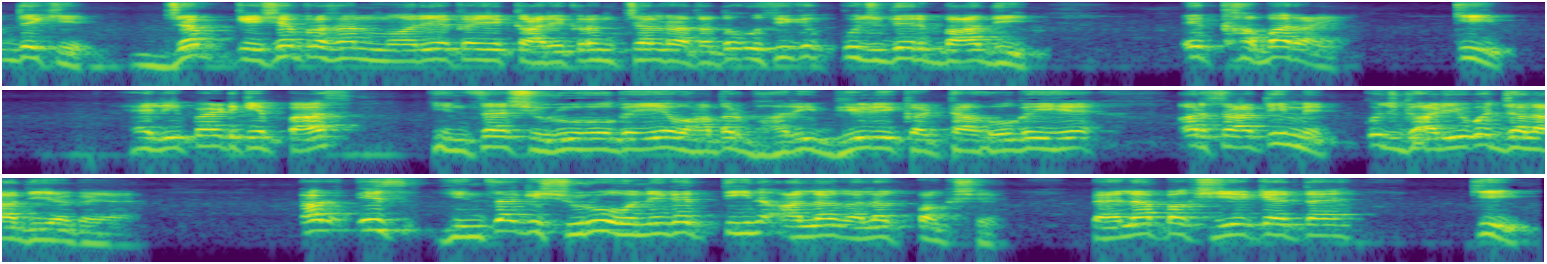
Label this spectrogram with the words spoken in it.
अब देखिए, जब केशव प्रसाद मौर्य का ये कार्यक्रम चल रहा था तो उसी के कुछ देर बाद ही एक खबर आई कि हेलीपैड के पास हिंसा शुरू हो गई है, वहाँ पर भारी भीड़ इकट्ठा हो गई है और साथ ही में कुछ गाड़ियों को जला दिया गया है। और इस हिंसा के शुरू होने के तीन अलग अलग पक्ष है। पहला पक्ष ये कहता है कि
